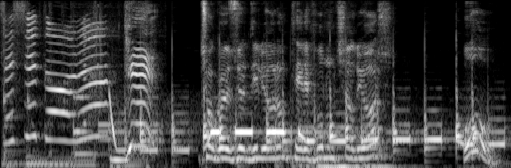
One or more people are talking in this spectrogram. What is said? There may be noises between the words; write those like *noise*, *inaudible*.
Sesi doğru. Ge Çok özür diliyorum. Telefonum çalıyor. Oo.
